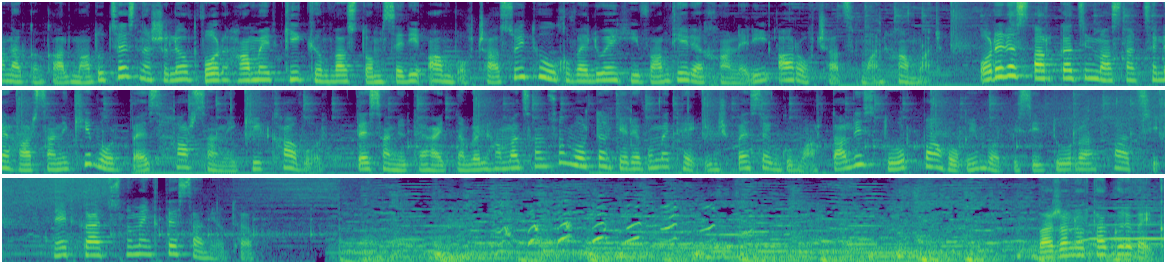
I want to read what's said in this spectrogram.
անակնկալ մատուցեց նշելով, որ համերգի գնված տոմսերի ամբողջ հասույթը ուղղվելու է հիվանդ երեխաների առողջացման համար։ Օրերս Արկադին մասնակցել է հարսանիքի որպես հարսանիքի խավոր։ Տեսանյութ է հայտնվել համացանցում, որտեղ երևում է թե ինչպես է գումար տալիս դուռ պահողին, որպիսի դուռը բացի։ Ներկայացնում ենք տեսանյութը։ Բաժանորդագրվեք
